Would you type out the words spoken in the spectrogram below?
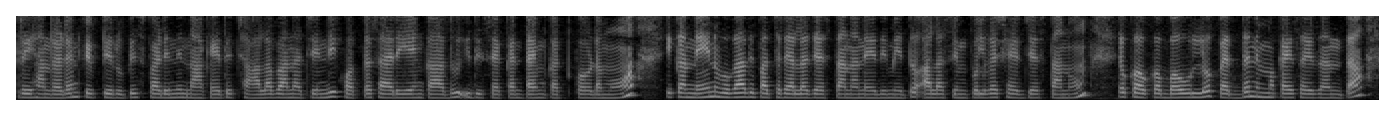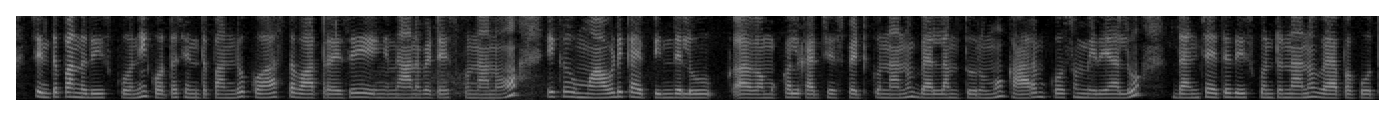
Three hundred and fifty rupees పడింది. నాకైతే చాలా బాగా నచ్చింది. కొత్త శారీ ఏం కాదు. ఇది సెకండ్ టైం కట్టుకోవడము. ఇక నేను ఉగాది పచ్చడి ఎలా చేస్తాను అనేది మీతో అలా సింపుల్గా షేర్ చేస్తాను. ఒక ఒక బౌల్లో పెద్ద నిమ్మకాయ సైజ్ అంతా చింతపండు తీసుకొని కొత్త చింతపండు కాస్త వాటర్ వేసి నానబెట్టేసుకున్నాను. ఇక మామిడికాయ పిందెలు ముక్కలు కట్ చేసి పెట్టుకున్నాను. బెల్లం తురుము కారం కోసం మిరియాలు దంచి అయితే తీసుకుంటున్నాను. వేపపూత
